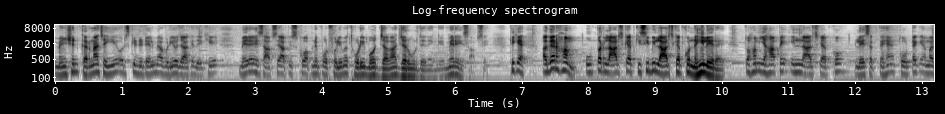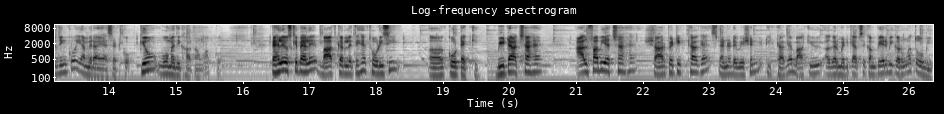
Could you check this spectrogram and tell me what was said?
मेंशन करना चाहिए और इसकी डिटेल में आप वीडियो जाके देखिए, मेरे हिसाब से आप इसको अपने पोर्टफोलियो में थोड़ी बहुत जगह ज़रूर दे देंगे, मेरे हिसाब से। ठीक है? अगर हम ऊपर लार्ज कैप किसी भी लार्ज कैप को नहीं ले रहे तो हम यहाँ पे इन लार्ज कैप को ले सकते हैं कोटेक एमर्जिंग को या मेरा एसेट को। क्यों? वो मैं दिखाता हूँ आपको। पहले उसके पहले बात कर लेते हैं थोड़ी सी कोटेक की। बीटा अच्छा है अल्फ़ा भी अच्छा है, शार्पे ठीक ठाक है स्टैंडर्ड एविएशन भी ठीक ठाक है, बाकी अगर मिड कैप से कंपेयर भी करूँगा तो भी।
